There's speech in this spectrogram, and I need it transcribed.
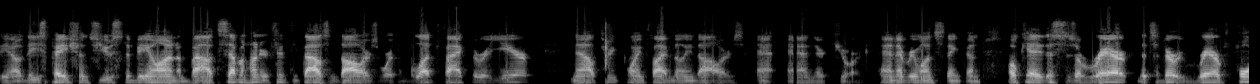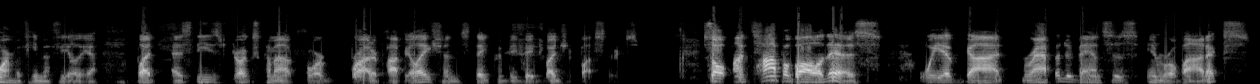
you know, these patients used to be on about $750,000 worth of blood factor a year. Now $3.5 million and, and they're cured. And everyone's thinking, okay, this is a rare, that's a very rare form of hemophilia. But as these drugs come out for broader populations, they could be big budget busters. So on top of all of this, we have got rapid advances in robotics,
